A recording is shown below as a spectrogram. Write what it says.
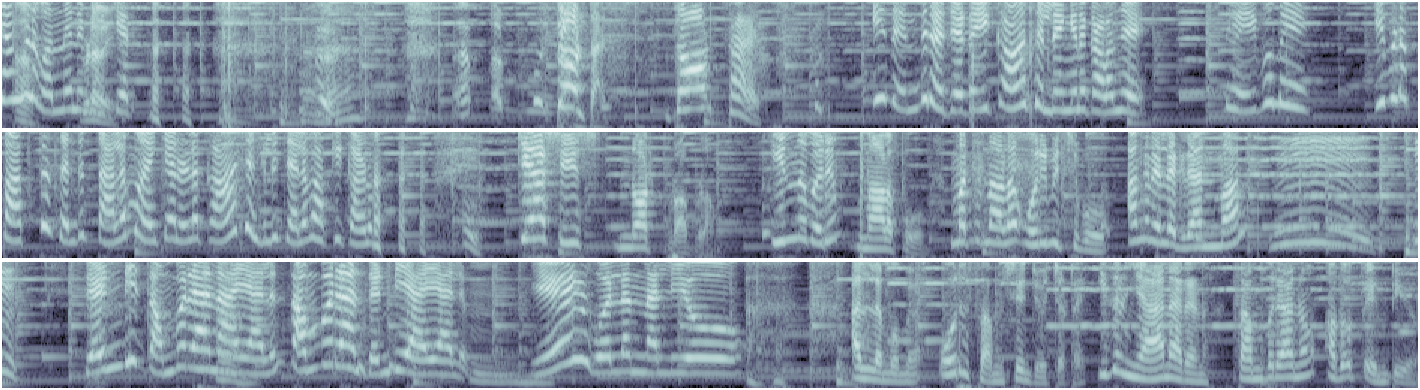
ഞങ്ങൾ വന്നതിനെ വിളിക്കാൻ. ഇതെന്തിനാ ചേട്ടാ ഈ കാശല്ലേ ഇങ്ങനെ കളഞ്ഞേ? ദൈവമേ ഇവിടെ പത്ത് സെന്റ് സ്ഥലം വാങ്ങിക്കാനുള്ള കാശെങ്കിലും ചെലവാക്കി കാണും. ഇന്ന് വരും നാളെ പോവും. മറ്റന്നാളെ ഒരുമിച്ച് പോവും. അങ്ങനെയല്ലേ ഗ്രാൻഡ് മാം. തെണ്ടി തമ്പുരാനായാലും തമ്പുരാൻ തെണ്ടി ആയാലും ഏഴ് കൊല്ലം നല്ലയോ? അല്ല മുമ്മ ഒരു സംശയം ചോദിച്ചോട്ടെ. ഇതിൽ ഞാൻ ആരാണ് തമ്പുരാനോ അതോ തെണ്ടിയോ?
